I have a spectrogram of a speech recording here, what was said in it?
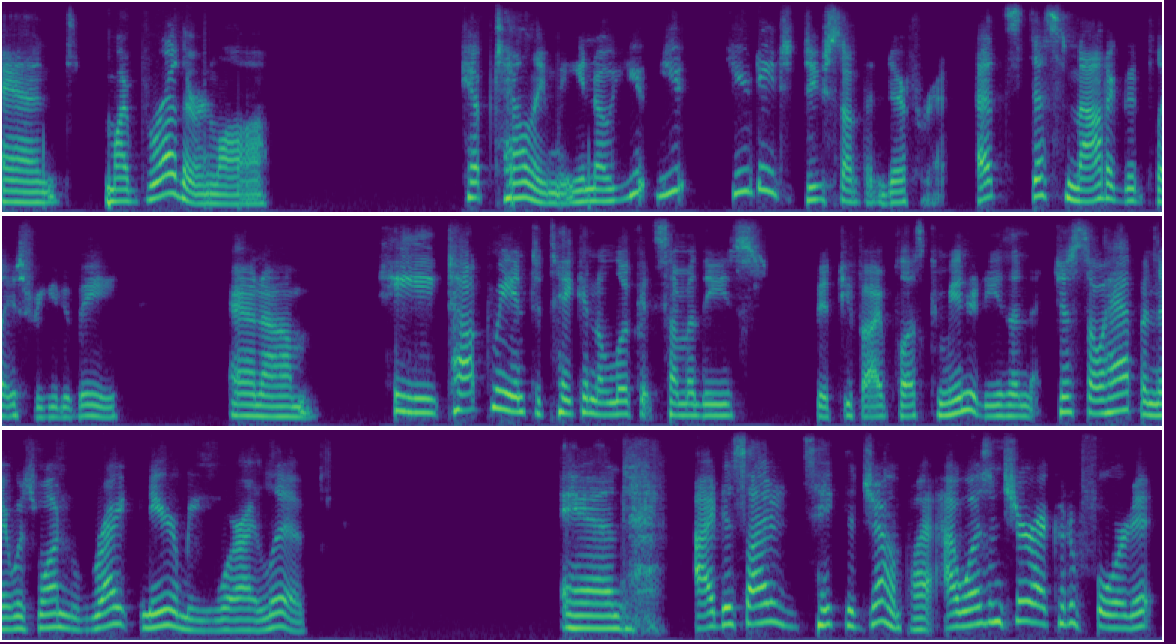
and my brother-in-law kept telling me, you know, you you you need to do something different. That's that's not a good place for you to be. And um, he talked me into taking a look at some of these 55 plus communities, and it just so happened there was one right near me where I lived. And I decided to take the jump. I, I wasn't sure I could afford it.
